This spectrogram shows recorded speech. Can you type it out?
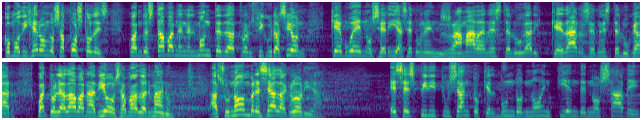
como dijeron los apóstoles cuando estaban en el monte de la transfiguración. Qué bueno sería hacer una enramada en este lugar y quedarse en este lugar. ¿Cuántos le alaban a Dios, amado hermano? A su nombre sea la gloria. Ese Espíritu Santo que el mundo no entiende, no sabe,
